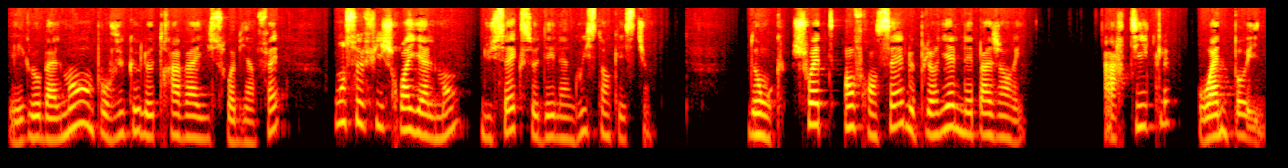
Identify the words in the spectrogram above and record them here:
Et globalement, pourvu que le travail soit bien fait, on se fiche royalement du sexe des linguistes en question. Donc, chouette en français, le pluriel n'est pas genré. Article one point.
